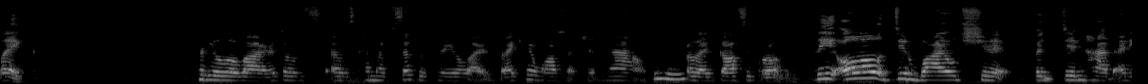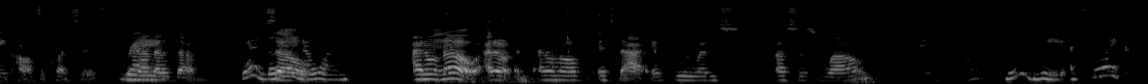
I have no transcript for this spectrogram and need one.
like Pretty Little Liars. I was I was kind of obsessed with Pretty Little Liars, but I can't watch that shit now Mhm. or like Gossip Girl. They all did wild shit, but didn't have any consequences. None of them. Yeah, So- no one. I don't know. I don't. I don't know if, if that influenced us as well. Maybe not. Maybe. I feel like,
